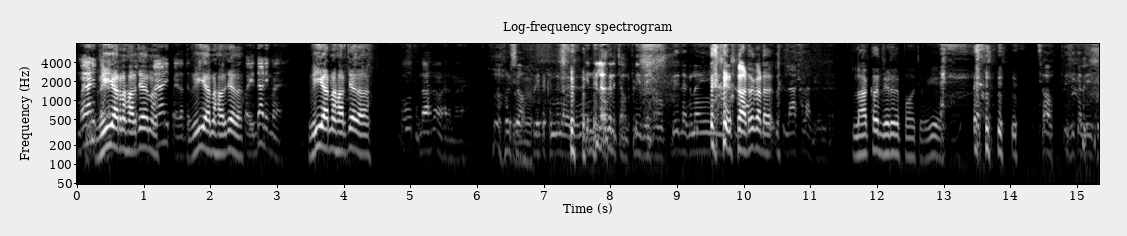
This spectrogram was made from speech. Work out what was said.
ਮੈਂ ਨਹੀਂ 20000 ਨਾਲ ਹਰ ਜਾਏਗਾ ਮੈਂ ਨਾ ਨਹੀਂ ਪੈਦਾ 20000 ਨਾਲ ਹਰ ਜਾਏਗਾ ਪੈਦਾ ਨਹੀਂ ਮੈਂ। 20000 ਨਾਲ ਹਰ ਜਾਏਗਾ ਉਹ ਤਾਂ ਦੱਸ ਦਵਾਂ ਫਿਰ ਮੈਂ। ਸ਼ਾਪਰੀ ਤੇ ਕਿੰਨੇ ਲੱਗਦੇ ਨੇ? ਕਿੰਨੇ ਲੱਗਦੇ ਨੇ ਚੌਂਪੜੀ ਦੇ? ਵੀ ਲੱਗਣਾ ਹੀ ਘੱਟ ਤੋਂ ਘੱਟ। ਲੱਖ ਲੱਗ ਜਾਂਦੇ ਲੱਖ ਦੇ ਤੇ ਪਹੁੰਚ ਗਈ ਸ਼ਾਪਰੀ ਦੀ ਕੱਲੀ ਚ।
